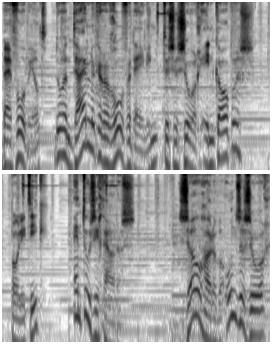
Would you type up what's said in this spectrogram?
Bijvoorbeeld door een duidelijkere rolverdeling tussen zorginkopers, politiek en toezichthouders. Zo houden we onze zorg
